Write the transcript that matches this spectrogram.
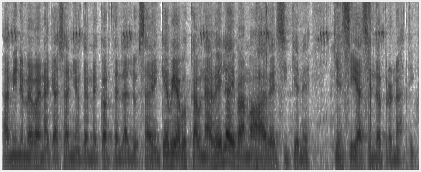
A mí no me van a callar ni aunque me corten la luz. ¿Saben qué? Voy a buscar una vela y vamos a ver si quién, quién sigue haciendo pronóstico.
